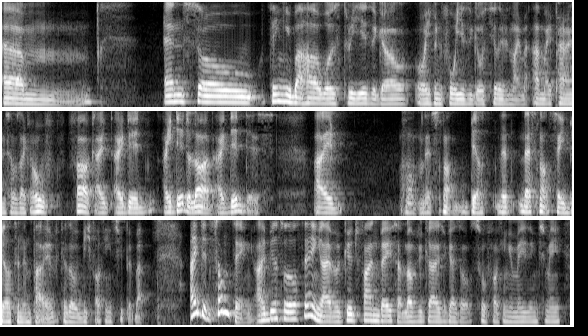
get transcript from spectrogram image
Um, and so thinking about how it was three years ago or even four years ago, still living my, at my parents, I was like, oh, fuck, I, I did, I did a lot. I did this. I well, let's not build let, let's not say built an empire because that would be fucking stupid but i did something. I built a little thing. I have a good fan base. I love you guys. You guys are so fucking amazing to me.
